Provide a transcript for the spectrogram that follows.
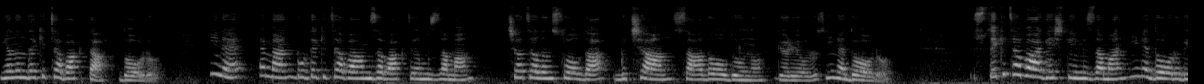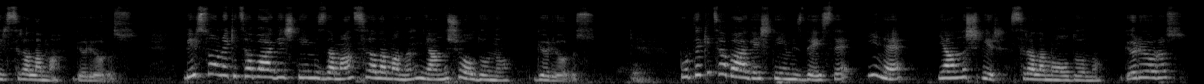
yanındaki tabak da doğru. Yine hemen buradaki tabağımıza baktığımız zaman çatalın solda, bıçağın sağda olduğunu görüyoruz. Yine doğru. Üstteki tabağa geçtiğimiz zaman yine doğru bir sıralama görüyoruz. Bir sonraki tabağa geçtiğimiz zaman sıralamanın yanlış olduğunu görüyoruz. Buradaki tabağa geçtiğimizde ise yine yanlış bir sıralama olduğunu görüyoruz.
